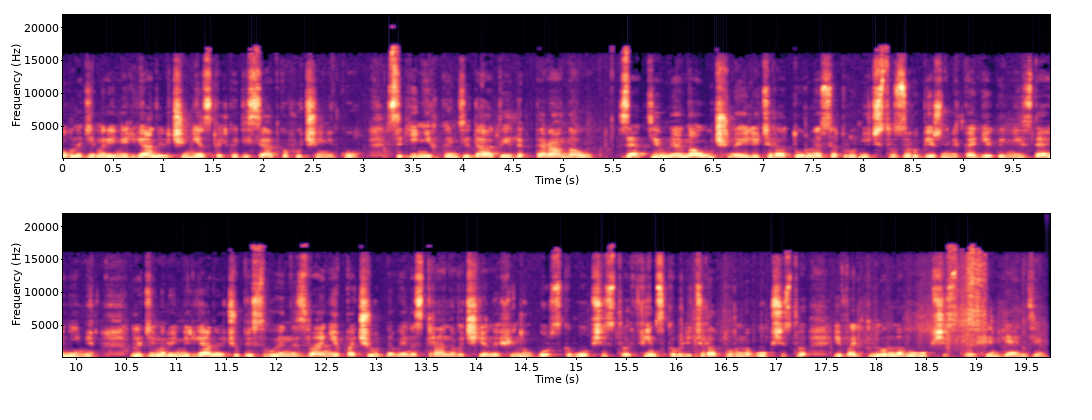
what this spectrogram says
У Владимира Емельяновича несколько десятков учеников, среди них кандидаты и доктора наук. За активное научное и литературное сотрудничество с зарубежными коллегами и изданиями Владимиру Емельяновичу присвоено звание почетного иностранного члена финно-угорского общества, финского литературного общества и фольклорного общества Финляндии.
